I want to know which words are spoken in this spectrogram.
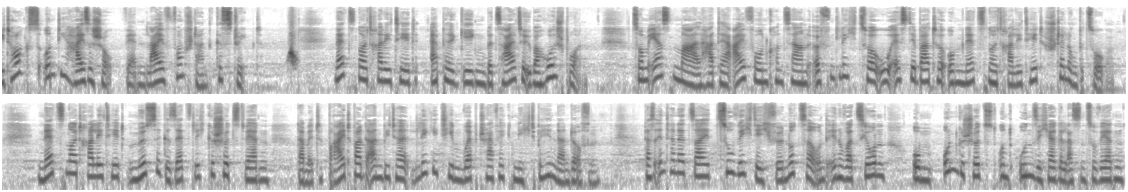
Die Talks und die Heise Show werden live vom Stand gestreamt. Netzneutralität, Apple gegen bezahlte Überholspuren. Zum ersten Mal hat der iPhone-Konzern öffentlich zur US-Debatte um Netzneutralität Stellung bezogen. Netzneutralität müsse gesetzlich geschützt werden, damit Breitbandanbieter legitimen Webtraffic nicht behindern dürfen. Das Internet sei zu wichtig für Nutzer und Innovationen, um ungeschützt und unsicher gelassen zu werden,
